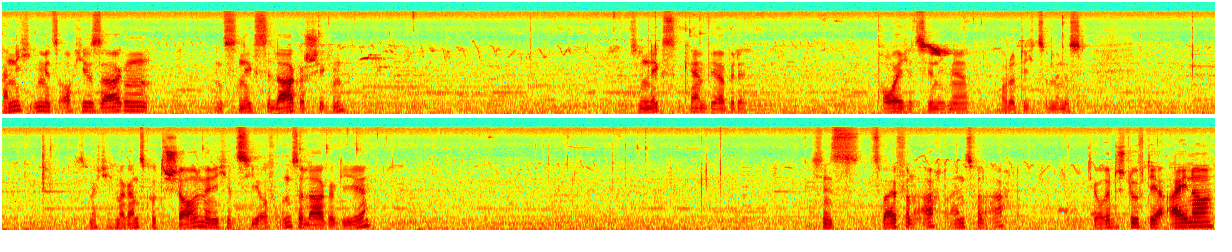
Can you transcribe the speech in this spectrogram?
kann ich ihm jetzt auch hier sagen, ins nächste Lager schicken. Zum nächsten Camp, ja bitte. Brauche ich jetzt hier nicht mehr. Oder dich zumindest. Möchte ich mal ganz kurz schauen, wenn ich jetzt hier auf unser Lager gehe. Das sind jetzt zwei von acht, eins von acht. Theoretisch dürfte ja einer...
